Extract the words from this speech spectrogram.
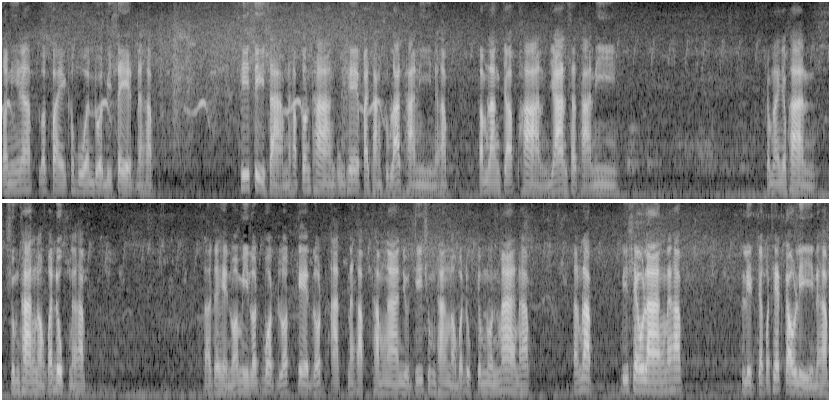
ตอนนี้นะครับรถไฟขบวนด่วนพิเศษนะครับ ที่ 43 นะครับ ต้นทางกรุงเทพไปทางสุราษฎร์ธานีนะครับกำลังจะผ่านย่านสถานีกำลังจะผ่านชุมทางหนองประดุกนะครับ เราจะเห็นว่ามีรถบดรถเกตรถอัดนะครับทำงานอยู่ที่ชุมทางหนองประดุกจำนวนมากนะครับสำหรับดีเซลรางนะครับ ผลิตจากประเทศเกาหลีนะครับ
